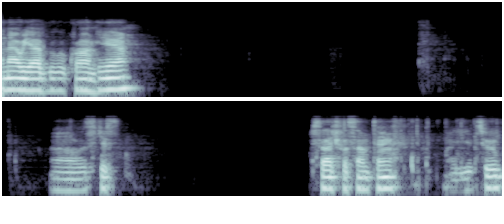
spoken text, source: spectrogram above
and now we have Google Chrome here. Uh, let's just search for something on YouTube.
